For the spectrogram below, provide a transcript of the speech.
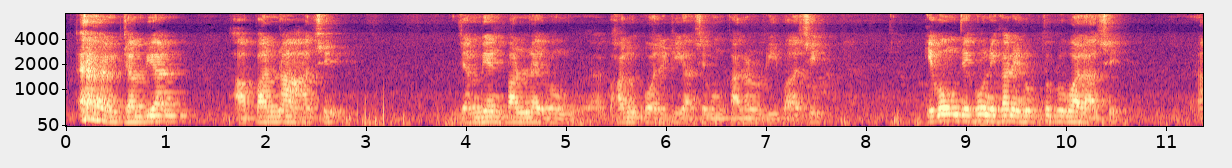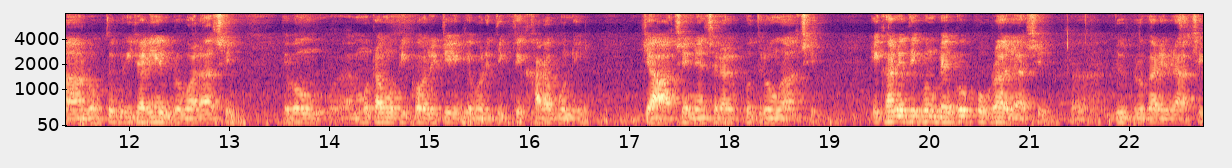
জাম্বিয়ান পান্না আছে। জাম্বিয়ান, পান্না এবং ভালো কোয়ালিটি আছে এবং কালারও ডিপ আছে। এবং দেখুন, এখানে রক্ত প্রবাল আছে। রক্ত ইটালিয়ান প্রবাল আছে এবং মোটামুটি কোয়ালিটি একেবারে দেখতে খারাপও নেই। যা আছে ন্যাচারাল ক্ষুদ্রং আছে। এখানে দেখুন ব্যাংকক কোবরাজ আছে দুই প্রকারের আছে।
